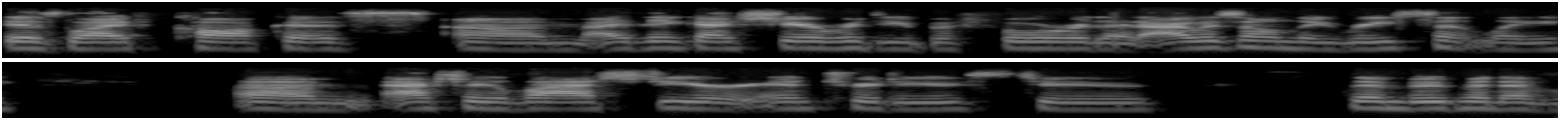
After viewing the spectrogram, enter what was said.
Is Life Caucus. Um, I think I shared with you before that I was only recently, um, actually last year, introduced to the Movement of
